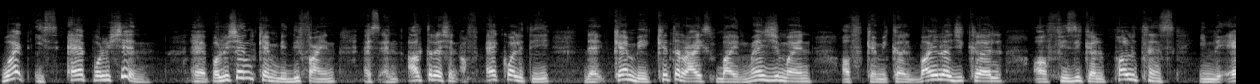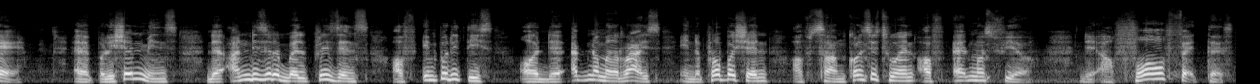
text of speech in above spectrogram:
What is air pollution? Air pollution can be defined as an alteration of air quality that can be categorized by measurement of chemical, biological, or physical pollutants in the air. Air pollution means the undesirable presence of impurities or the abnormal rise in the proportion of some constituent of atmosphere. There are four factors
